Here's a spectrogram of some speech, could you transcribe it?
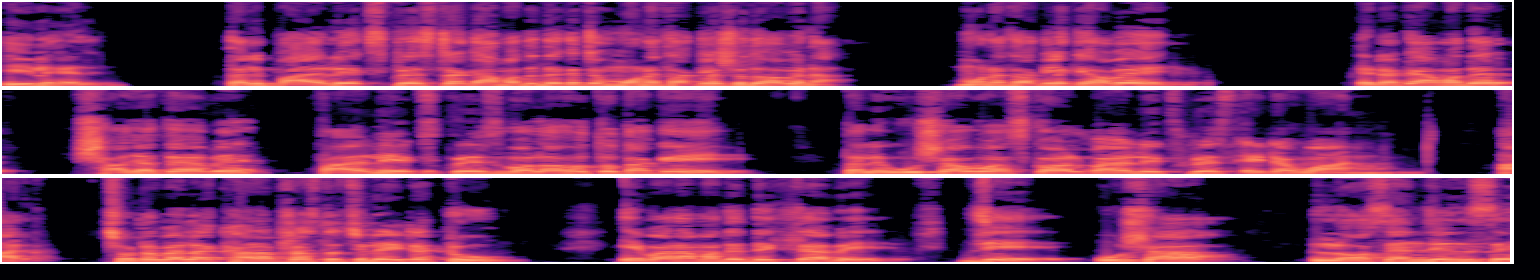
ইল হেলথ। তাহলে পায়োলি এক্সপ্রেসটাকে আমাদের দেখেছ? মনে থাকলে শুধু হবে না। মনে থাকলে কি হবে? এটাকে আমাদের সাজাতে হবে। পায়োলি এক্সপ্রেস বলা হতো তাকে। তাহলে Usha was call Payyoli express, এটা ওয়ান আর ছোটবেলায় খারাপ স্বাস্থ্য ছিল, এটা টু এবার আমাদের দেখতে হবে যে উষা লস অ্যাঞ্জেলসে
